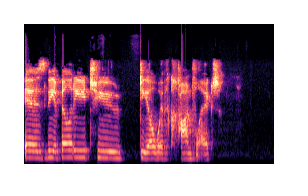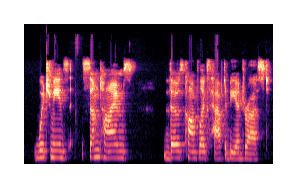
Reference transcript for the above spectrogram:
is the ability to deal with conflict, which means sometimes those conflicts have to be addressed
